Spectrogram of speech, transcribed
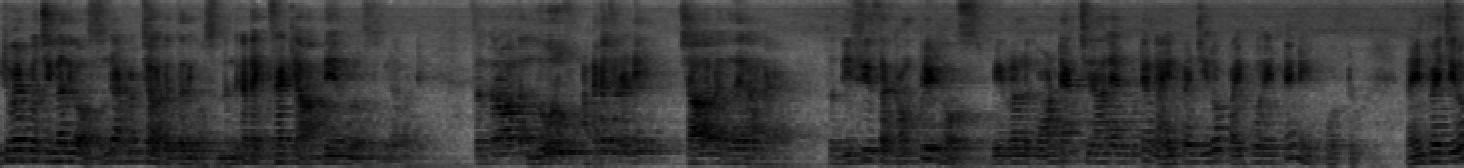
ఇటువైపు చిన్నదిగా వస్తుంది అటువైపు చాలా పెద్దదిగా వస్తుంది. ఎందుకంటే ఎగ్జాక్ట్లీ ఆగ్నేయంలో వస్తుంది కాబట్టి. దాని తర్వాత లోరు అటక చూడండి చాలా పెద్దదైన అటక. So this is the complete house మీరు నన్ను కాంటాక్ట్ చేయాలి అనుకుంటే nine five zero five four eight nine eight four two. Nine five zero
